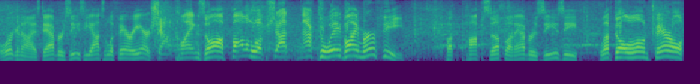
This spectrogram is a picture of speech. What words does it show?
organized. Abruzzese out to LaFerriere. Shot clangs off. Follow up shot knocked away by Murphy. Puck pops up on Abruzzese. Left all alone. Farrell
